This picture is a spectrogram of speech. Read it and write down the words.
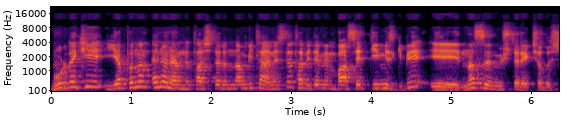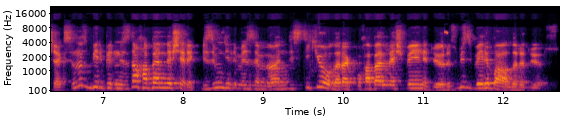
Buradaki yapının en önemli taşlarından bir tanesi de tabii demin bahsettiğimiz gibi e, nasıl müşterek çalışacaksınız? Birbirinizle haberleşerek. Bizim dilimizde mühendislik olarak bu haberleşmeye ne diyoruz? Biz veri bağları diyoruz.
